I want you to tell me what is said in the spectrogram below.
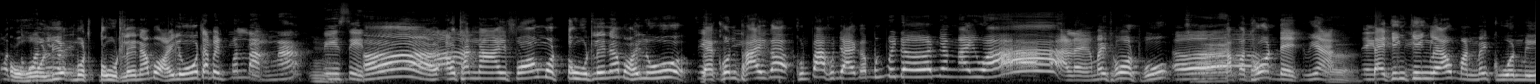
หมดตัวโอ้โหเลยเรียกหมดตูดเลยนะบอกให้รู้ถ้าเป็นฝรั่งนะมีสิทธิ์ อ่าเอาทนายฟ้องหมดตูดเลยนะบอกให้รู้ จริง แต่คนไทยก็คุณป้าคุณยายก็มึงไปเดินยังไงวะอะไรไม่โทษผู้ เออกับประโทษเด็กเนี่ย เออ แต่จริงๆ แล้วมันไม่ควรมี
